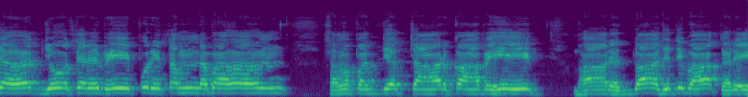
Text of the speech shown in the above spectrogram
ज्योतिर्भि पुरीतम नभ समपद्यचार का भारद्वाज दिवा करे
